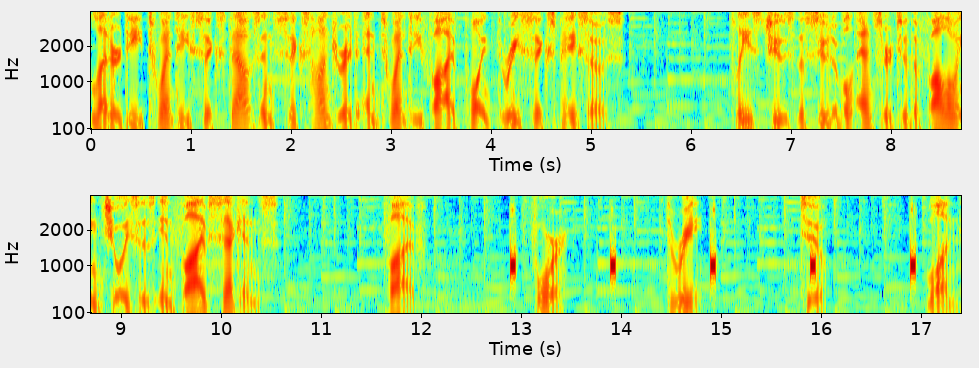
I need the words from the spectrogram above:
Letter D 26,625.36 pesos. Please choose the suitable answer to the following choices in 5 seconds. 5 4 3 2 1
